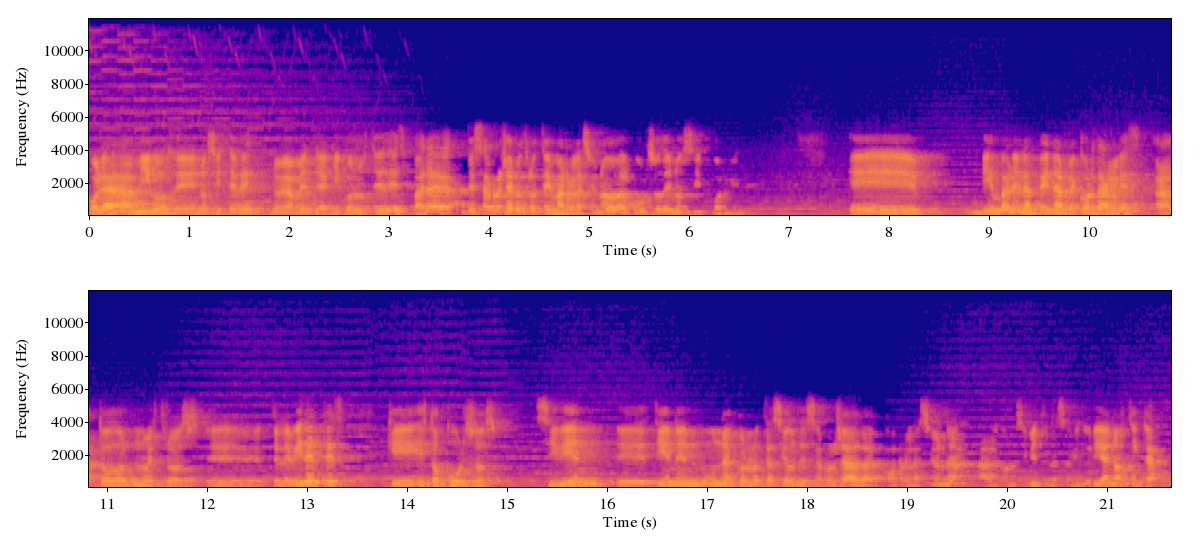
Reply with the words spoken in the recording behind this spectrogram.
Hola amigos de Gnosis TV, nuevamente aquí con ustedes para desarrollar otro tema relacionado al curso de Gnosis por video. Eh, bien vale la pena recordarles a todos nuestros eh, televidentes que estos cursos, si bien eh, tienen una connotación desarrollada con relación al, conocimiento de la sabiduría gnóstica,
